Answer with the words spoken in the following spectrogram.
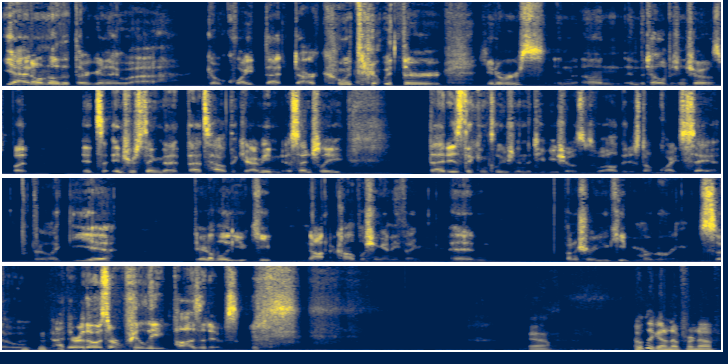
yeah, I don't know that they're going to uh, go quite that dark with their, with their universe in on in the television shows, but it's interesting that that's how the. I mean, essentially, that is the conclusion in the TV shows as well. They just don't quite say it, but they're like, "Yeah, Daredevil, you keep not accomplishing anything, and Punisher, you keep murdering." So neither of those are really positives. Yeah, I hope they got enough for enough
